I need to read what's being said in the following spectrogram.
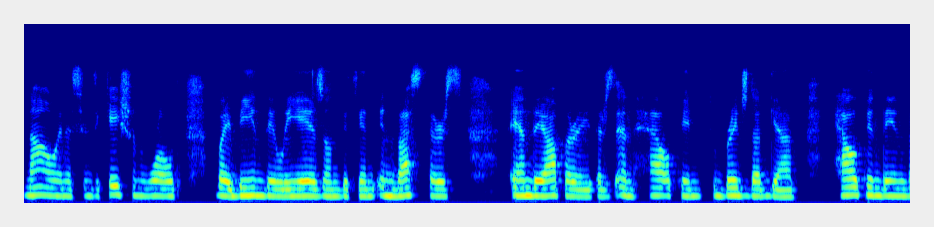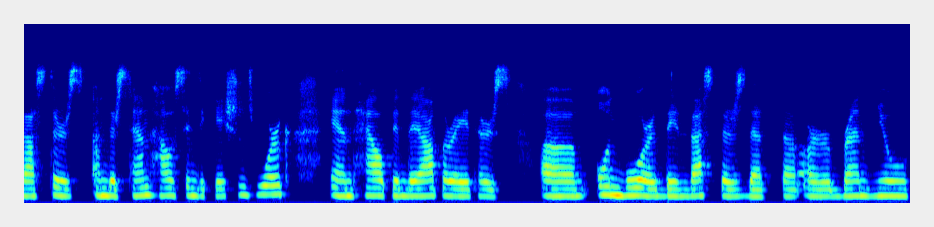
now in a syndication world by being the liaison between investors and the operators and helping to bridge that gap, helping the investors understand how syndications work and helping the operators um, onboard the investors that uh, are brand new.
